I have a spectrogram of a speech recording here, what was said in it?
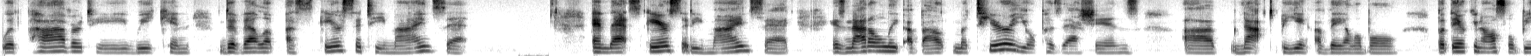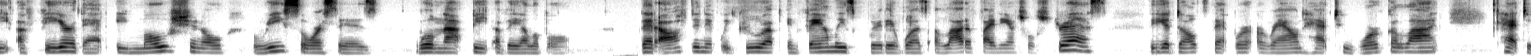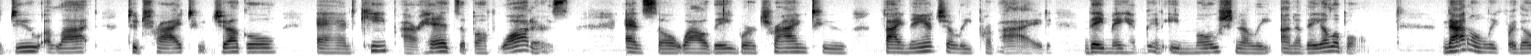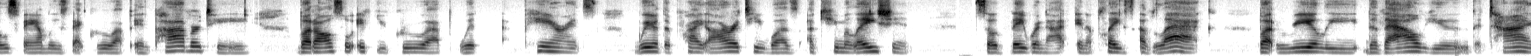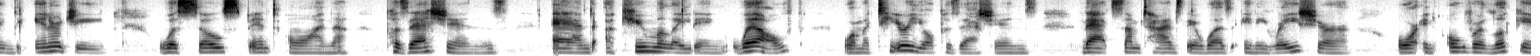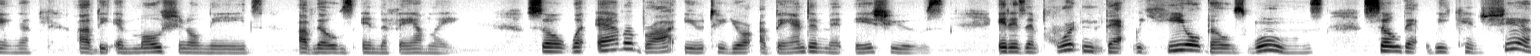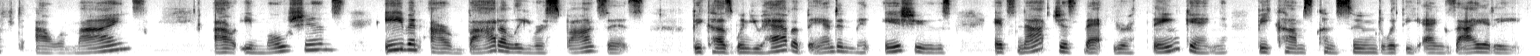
with poverty, we can develop a scarcity mindset. And that scarcity mindset is not only about material possessions uh, not being available, but there can also be a fear that emotional resources will not be available. That often, if we grew up in families where there was a lot of financial stress, the adults that were around had to work a lot, had to do a lot to try to juggle and keep our heads above waters. And so while they were trying to financially provide, they may have been emotionally unavailable not only for those families that grew up in poverty, but also if you grew up with parents where the priority was accumulation. So they were not in a place of lack, but really the value, the time, the energy was so spent on possessions and accumulating wealth or material possessions that sometimes there was an erasure or an overlooking of the emotional needs of those in the family. So, whatever brought you to your abandonment issues, it is important that we heal those wounds so that we can shift our minds, our emotions, even our bodily responses. Because when you have abandonment issues, it's not just that you're thinking becomes consumed with the anxiety.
